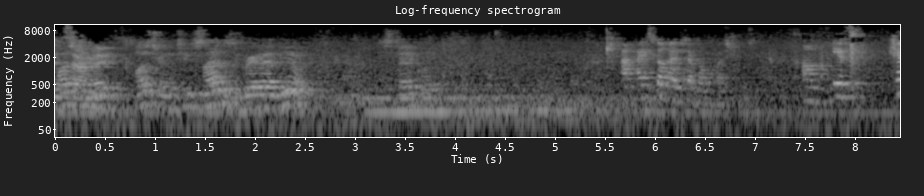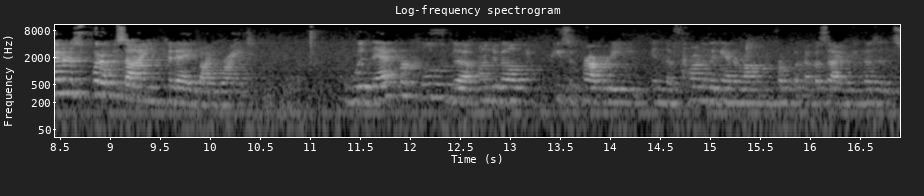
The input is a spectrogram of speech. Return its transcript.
Since our move, Clustering the two signs is a great idea. Aesthetically. I, I still have several questions. Um, if Cheddar's put up a sign today by right, would that preclude the undeveloped piece of property in the front of the Gander Mountain from putting up a sign because it's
